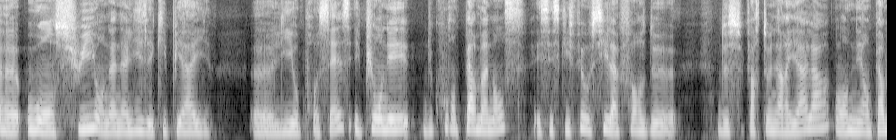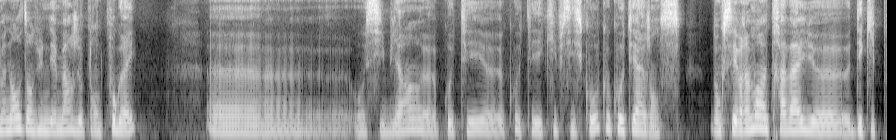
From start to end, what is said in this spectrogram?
euh, où on suit, on analyse les KPI euh, liés au process, et puis on est du coup en permanence, et c'est ce qui fait aussi la force de, de ce partenariat-là, on est en permanence dans une démarche de plan de progrès euh, aussi bien euh, côté, euh, côté équipe Cisco que côté agence. Donc c'est vraiment un travail d'équipe.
